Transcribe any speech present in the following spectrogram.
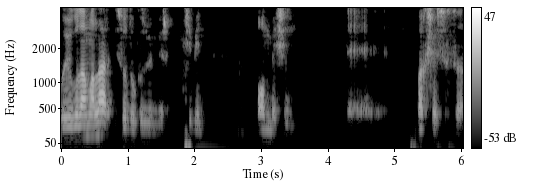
uygulamalar ISO 9001 2015'in e, bakış açısı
